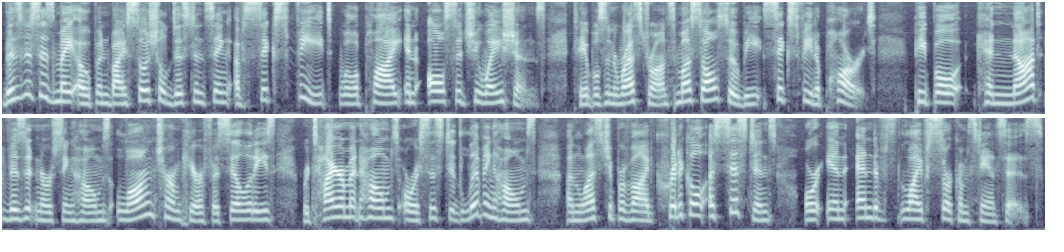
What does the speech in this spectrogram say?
Businesses may open by social distancing of six feet will apply in all situations. Tables and restaurants must also be six feet apart. People cannot visit nursing homes, long term care facilities, retirement homes, or assisted living homes unless to provide critical assistance or in end of life circumstances.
